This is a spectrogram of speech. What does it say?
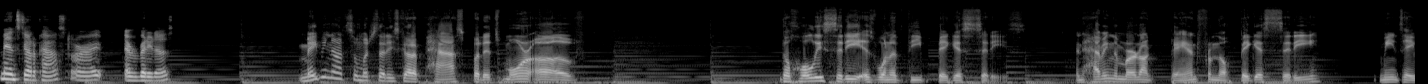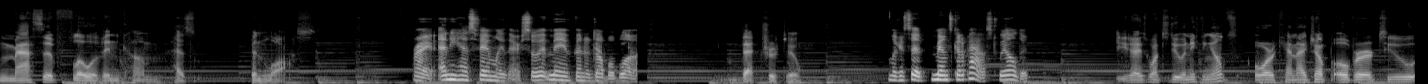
Man's got a past, alright. Everybody does. maybe not so much that he's got a past, but it's more of the Holy City is one of the biggest cities. And having the Murdoch banned from the biggest city means a massive flow of income has been lost. Right, and he has family there, so it may have been a double blow. That's true too. Like I said, man's got a past. We all do. Do you guys want to do anything else? Or can I jump over to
